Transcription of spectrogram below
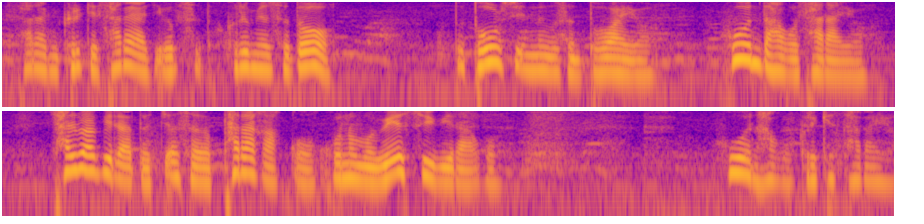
사람이 그렇게 살아야지 없어도. 그러면서도 또 도울 수 있는 것은 도와요. 후원도 하고 살아요. 찰밥이라도 쪄서 팔아갖고 그놈은 외수입이라고 후원하고 그렇게 살아요.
